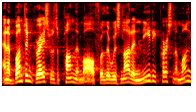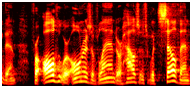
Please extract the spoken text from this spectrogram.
And abundant grace was upon them all, for there was not a needy person among them, for all who were owners of land or houses would sell them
